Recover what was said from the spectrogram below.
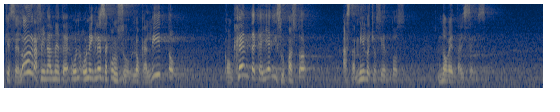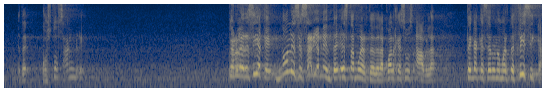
que se logra finalmente una, iglesia con su localito, con gente que llega y su pastor, hasta 1896. 96. costó sangre. Pero le decía que no necesariamente esta muerte de la cual Jesús habla tenga que ser una muerte física.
